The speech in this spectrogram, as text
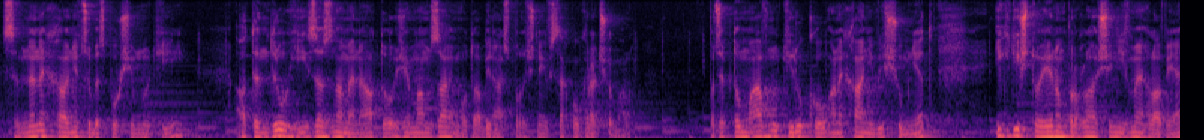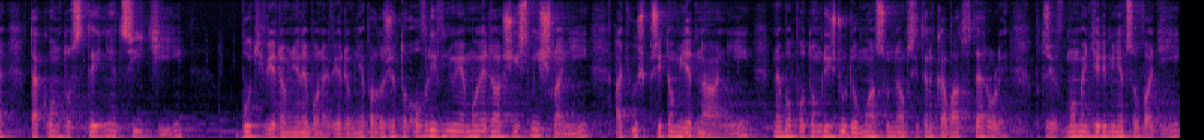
jsem nenechal něco bez povšimnutí a ten druhý zaznamená to, že mám zájem o to, aby náš společný vztah pokračoval. Protože to mávnutí rukou a nechání vyšumět, i když to je jenom prohlášení v mé hlavě, tak on to stejně cítí buď vědomě nebo nevědomě, protože to ovlivňuje moje další smýšlení, ať už při tom jednání, nebo potom, když jdu domů a sundám si ten kabát v té roli. Protože v momentě, kdy mi něco vadí,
